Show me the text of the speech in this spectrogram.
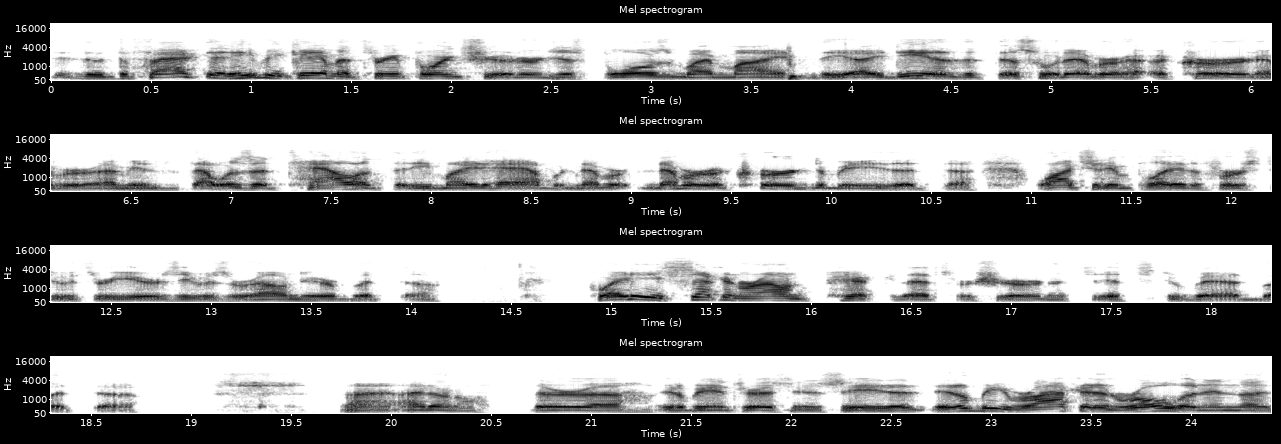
the, the fact that he became a three point shooter just blows my mind. The idea that this would ever occur never. I mean, that was a talent that he might have would never never occurred to me. That uh, watching him play the first two three years he was around here, but uh, quite a second round pick, that's for sure. And it's it's too bad, but uh, I, I don't know. They're, uh, it'll be interesting to see. It, it'll be rocking and rolling in the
